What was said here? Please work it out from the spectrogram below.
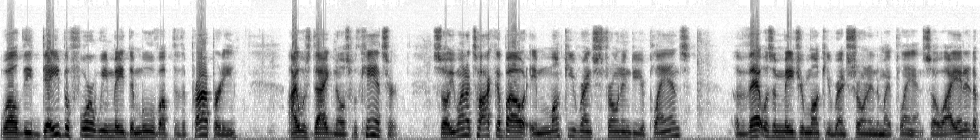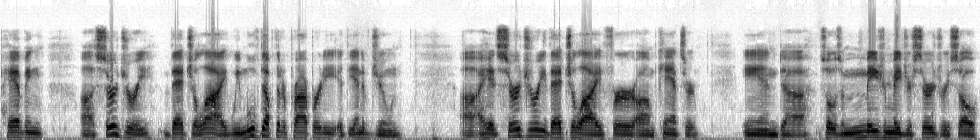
Well, the day before we made the move up to the property, I was diagnosed with cancer. So you want to talk about a monkey wrench thrown into your plans? That was a major monkey wrench thrown into my plans. So I ended up having uh, surgery that July. We moved up to the property at the end of June. Uh, I had surgery that July for um, cancer, and uh, so it was a major, major surgery. So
